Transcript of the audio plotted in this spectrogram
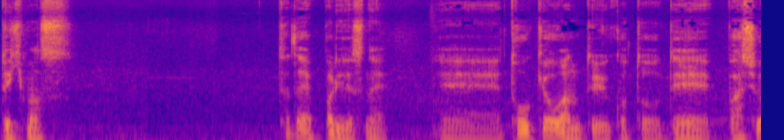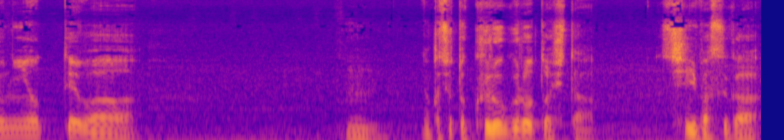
できます。ただやっぱりですね、えー、東京湾ということで場所によってはうんなんかちょっと黒々としたシーバスが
